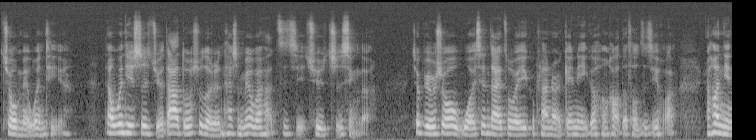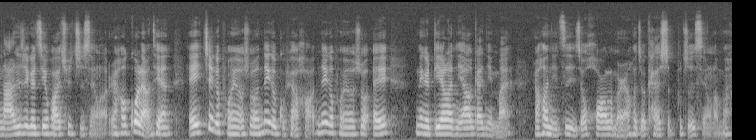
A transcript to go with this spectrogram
就没问题。但问题是，绝大多数的人他是没有办法自己去执行的。就比如说，我现在作为一个 planner，给你一个很好的投资计划，然后你拿着这个计划去执行了，然后过两天，哎，这个朋友说那个股票好，那个朋友说，哎，那个跌了，你要赶紧卖，然后你自己就慌了嘛，然后就开始不执行了嘛。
